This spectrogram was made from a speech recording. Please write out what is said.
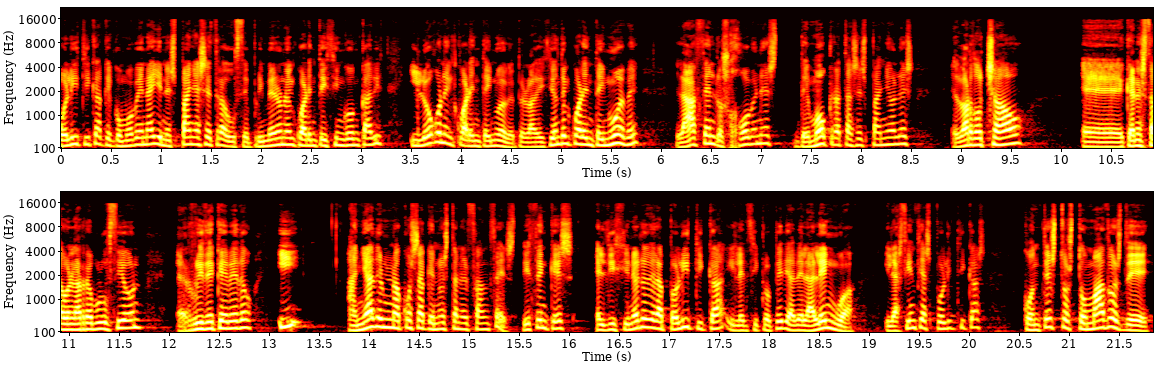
política que, como ven ahí, en España se traduce primero en el 45 en Cádiz y luego en el 49, pero la edición del 49 la hacen los jóvenes demócratas españoles, Eduardo Chao, eh, que han estado en la Revolución, eh, Ruiz de Quevedo, y añaden una cosa que no está en el francés. Dicen que es el diccionario de la política y la enciclopedia de la lengua y las ciencias políticas con textos tomados de,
